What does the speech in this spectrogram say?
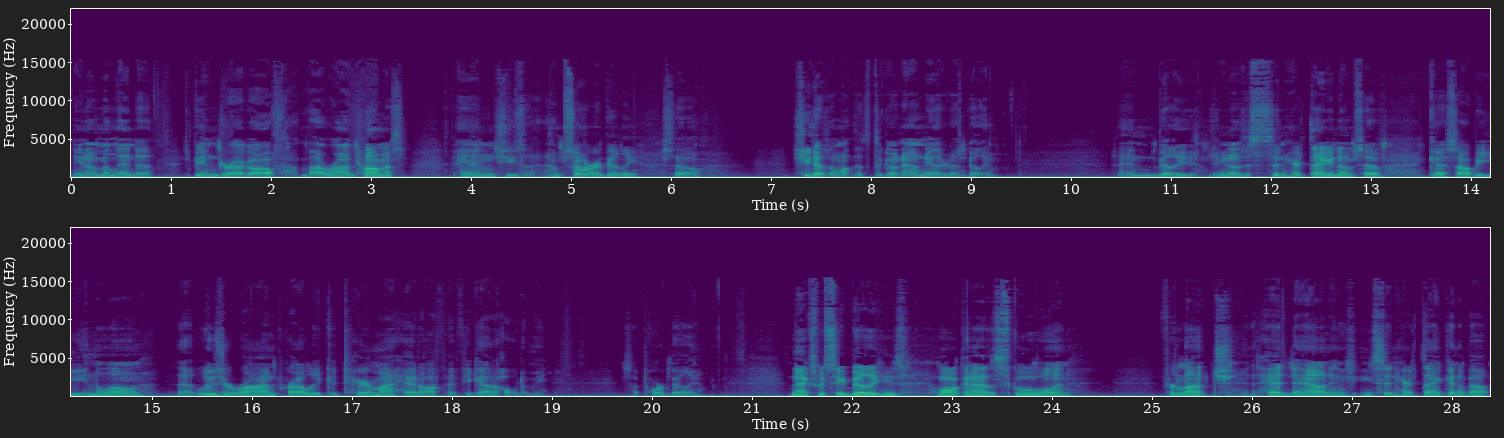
you know, Melinda is being drug off by Ryan Thomas and she's like, I'm sorry, Billy. So she doesn't want this to go down, neither does Billy. And Billy, you know, just sitting here thinking to himself, guess I'll be eating alone. That loser Ryan probably could tear my head off if he got a hold of me. So poor Billy. Next, we see Billy. He's walking out of school and for lunch, his head down, and he's sitting here thinking about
